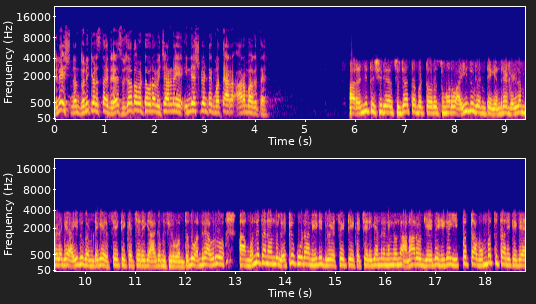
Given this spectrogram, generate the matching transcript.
ದಿನೇಶ್ ನನ್ನ ಧ್ವನಿ ಕೇಳಿಸ್ತಾ ಇದ್ರೆ ಸುಜಾತ ಭಟ್ ಅವರ ವಿಚಾರಣೆ ಇನ್ನೆಷ್ಟು ಗಂಟೆಗೆ ಮತ್ತೆ ಆರ- ಆರಂಭ ಆಗುತ್ತೆ? ಆ, ರಂಜಿತ್ ಶಿರಿಯರ್ ಸುಜಾತ ಭಟ್ ಅವರು ಸುಮಾರು ಐದು ಗಂಟೆಗೆ, ಅಂದ್ರೆ ಬೆಳ್ಳಂ ಬೆಳಗ್ಗೆ ಐದು ಗಂಟೆಗೆ ಎಸ್ ಐ ಟಿ ಕಚೇರಿಗೆ ಆಗಮಿಸಿರುವಂತದ್ದು ಅಂದ್ರೆ ಅವರು, ಆ ಮೊನ್ನೆ ತಾನೇ ಒಂದು ಲೆಟರ್ ಕೂಡ ನೀಡಿದ್ರು ಎಸ್ ಐ ಟಿ ಕಚೇರಿಗೆ. ಅಂದ್ರೆ ನಂಗೆ ಒಂದು ಅನಾರೋಗ್ಯ ಇದೆ. ಹೀಗಾಗಿ ಇಪ್ಪತ್ತ ಒಂಬತ್ತು ತಾರೀಕಿಗೆ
